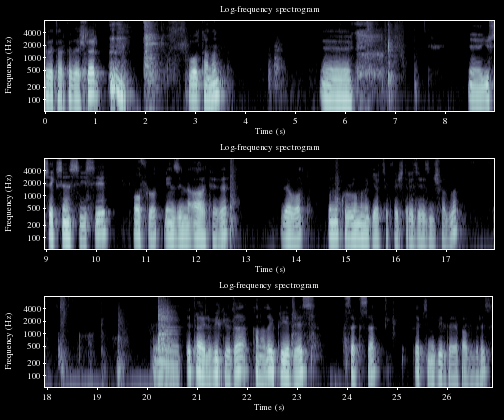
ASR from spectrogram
Evet arkadaşlar Volta'nın eee, eee, 180 cc offroad benzinli ATV Revolt bunun kurulumunu gerçekleştireceğiz inşallah. Eee, detaylı videoda kanala yükleyeceğiz. Kısa kısa hepsini bir de yapabiliriz.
